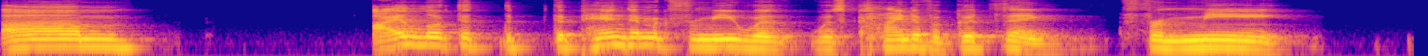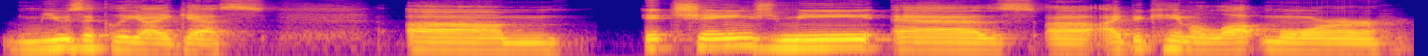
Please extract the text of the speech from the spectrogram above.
Um I looked at the, the pandemic for me was was kind of a good thing. For me, musically, I guess. Um it changed me as uh, I became a lot more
